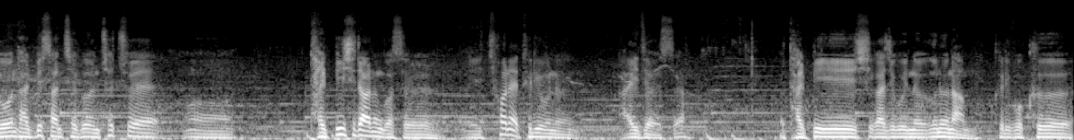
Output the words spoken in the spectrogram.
노원 달빛 산책은 최초에 어, 달빛이라는 것을 이 천에 들이우는 아이디어였어요. 달빛이 가지고 있는 은은함 그리고 그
